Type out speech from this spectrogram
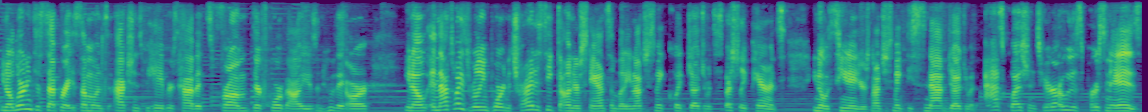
you know learning to separate someone's actions behaviors habits from their core values and who they are you know and that's why it's really important to try to seek to understand somebody not just make quick judgments especially parents you know with teenagers not just make these snap judgments ask questions figure out who this person is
